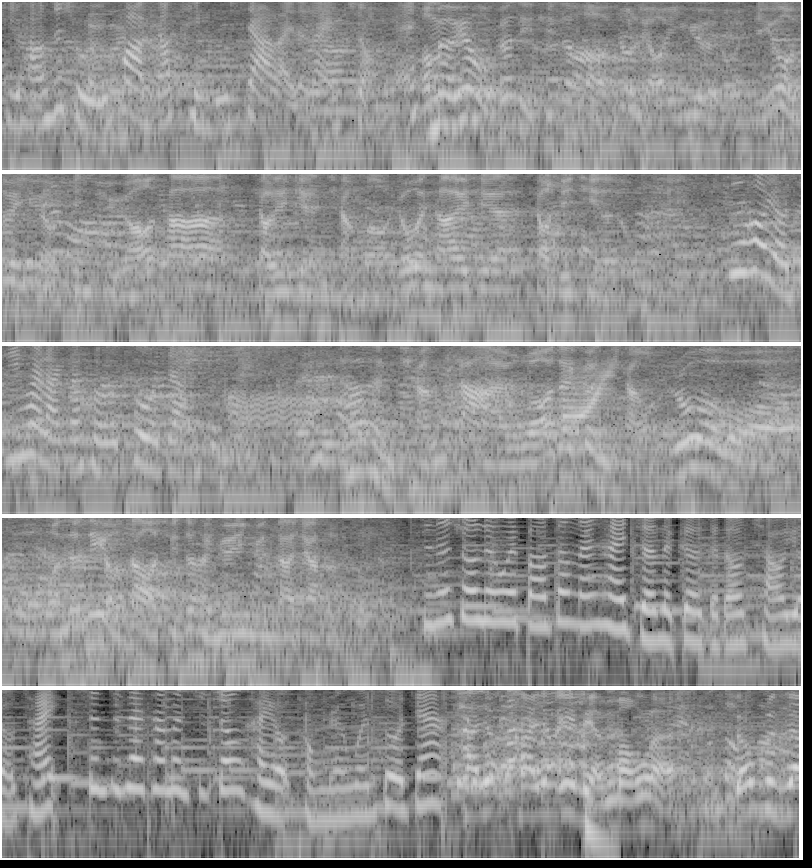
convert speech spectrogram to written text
琦好像是属于话比较停不下来的那一种哎、哦没有，因为我跟李琦正好就聊音乐的东西，因为我对音乐有兴趣，然后他小提琴很强嘛，我就问他一些小提琴的东西。之后有机会来个合作这样子吗？他很强大哎，我要再更强。如果我我我能力有到，其实很愿意跟大家合作。只能说六位宝藏男孩真的个个都超有才，甚至在他们之中还有同人文作家。他又他又一脸懵了，你 都不知道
